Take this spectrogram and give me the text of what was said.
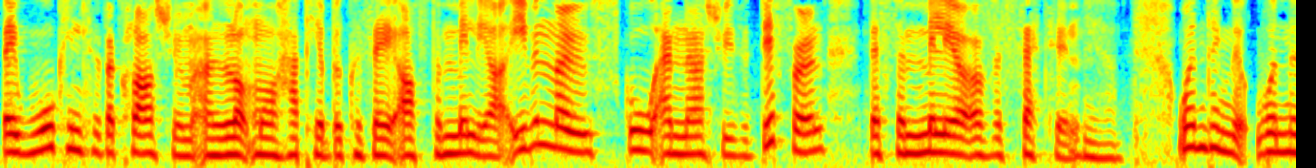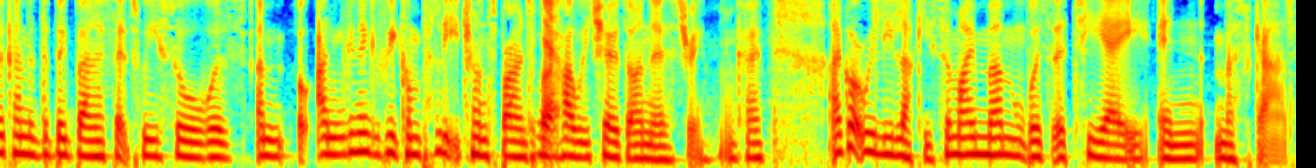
they walk into the classroom a lot more happier because they are familiar even though school and nurseries are different they're familiar of a setting yeah one thing that one of the kind of the big benefits we saw was um, i'm going to be completely transparent about yeah. how we chose our nursery okay i got really lucky so my mum was a ta in muscat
